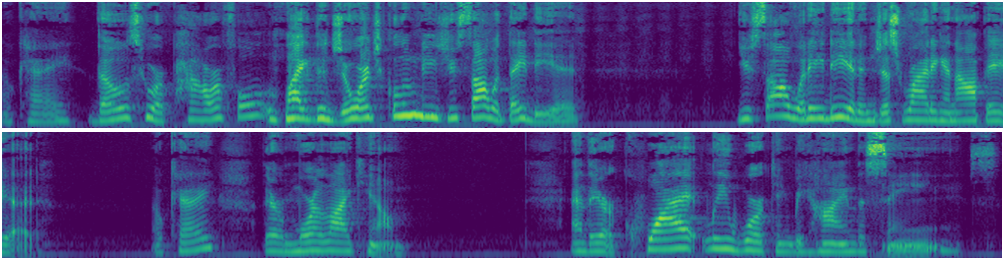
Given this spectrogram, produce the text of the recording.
Okay. Those who are powerful, like the George Clooney's, you saw what they did. You saw what he did in just writing an op ed. Okay. They're more like him. And they are quietly working behind the scenes.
